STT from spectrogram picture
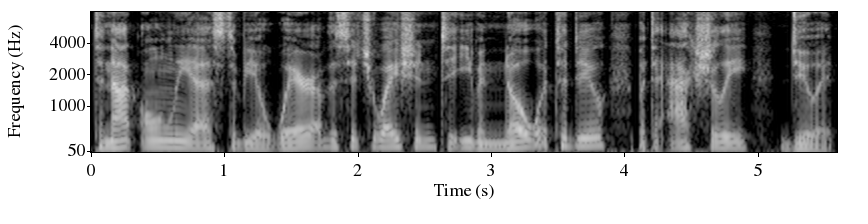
to not only us to be aware of the situation, to even know what to do, but to actually do it?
